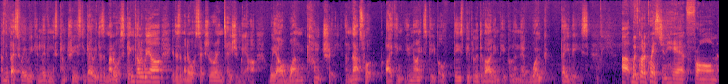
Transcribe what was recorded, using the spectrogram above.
and the best way we can live in this country is to go, it doesn't matter what skin colour we are, it doesn't matter what sexual orientation we are. We are one country. And that's what I think unites people. These people are dividing people, and they're woke babies. Uh, we've got a question here from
